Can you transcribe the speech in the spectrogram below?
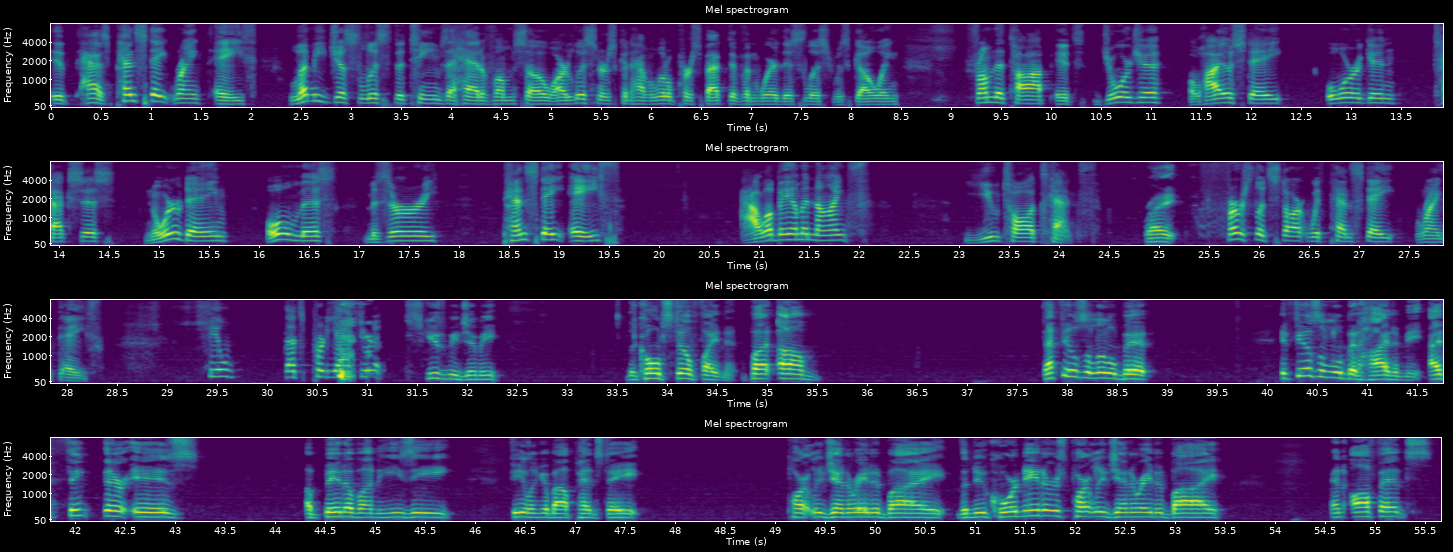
it has Penn State ranked eighth. Let me just list the teams ahead of them so our listeners could have a little perspective on where this list was going. From the top, it's Georgia, Ohio State, Oregon, Texas, Notre Dame, Ole Miss, Missouri, Penn State eighth, Alabama ninth, Utah tenth. Right. First, let's start with Penn State ranked eighth. Feel that's pretty accurate excuse me, Jimmy. The Colts still fighting it, but um, that feels a little bit. It feels a little bit high to me. I think there is a bit of uneasy feeling about Penn State, partly generated by the new coordinators, partly generated by an offense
